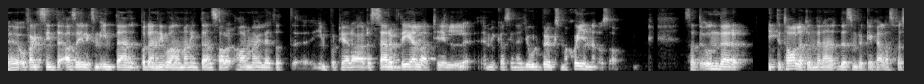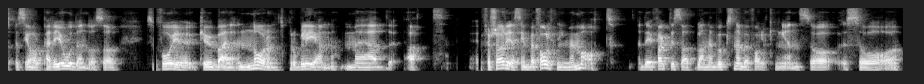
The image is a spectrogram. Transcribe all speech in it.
Eh, och faktiskt inte, alltså liksom inte på den nivån att man inte ens har, har möjlighet att importera reservdelar till mycket av sina jordbruksmaskiner och så. Så att under 90-talet, under det som brukar kallas för specialperioden, då, så, så får ju Kuba ett enormt problem med att försörja sin befolkning med mat. Det är faktiskt så att bland den vuxna befolkningen så, så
